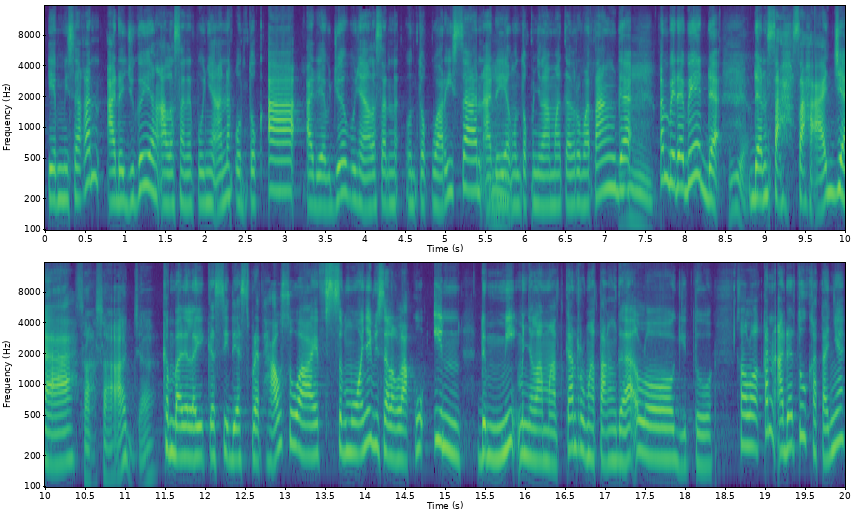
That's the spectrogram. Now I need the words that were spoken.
ya misalkan ada juga yang alasannya punya anak untuk A ada juga punya alasan untuk warisan ada yang untuk menyelamatkan rumah tangga. Kan beda-beda. Iya. dan sah-sah aja. Sah-sah aja. Kembali lagi ke si desperate housewife semuanya bisa lo lakuin demi menyelamatkan rumah tangga lo gitu. Kalau kan ada tuh katanya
